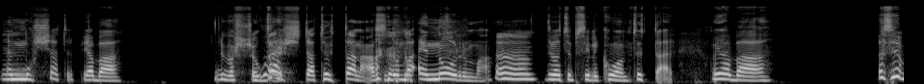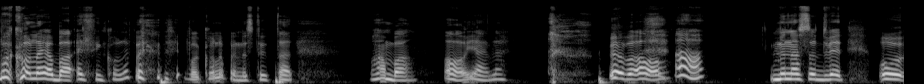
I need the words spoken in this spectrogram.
En Mm. morsa typ. Jag bara, Du var sure. värsta tuttarna, alltså de var enorma. Ja. Det var typ silikontuttar. Och jag bara, alltså jag bara kollade, jag bara Elfin kolla på, jag bara, kolla på hennes tuttar. Och han bara, ja jävlar. Och jag bara, ja. Ja. Men alltså du vet, och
